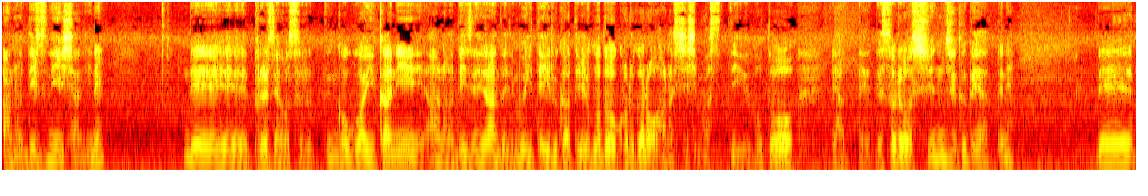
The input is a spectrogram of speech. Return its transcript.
あのディズニー社にねでプレゼンをする。ここはいかにあのディズニーランドに向いているかということをこれからお話ししますっていうことをやってでそれを新宿でやってね。で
